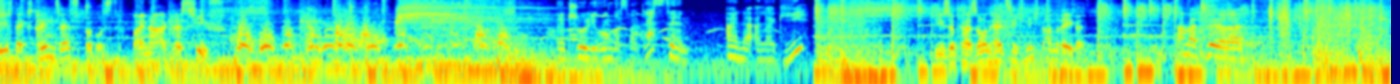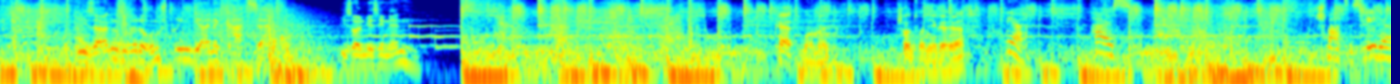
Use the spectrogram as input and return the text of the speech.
Sie ist extrem selbstbewusst, beinahe aggressiv. Entschuldigung, was war das denn? Eine Allergie? Diese Person hält sich nicht an Regeln. Amateure. Die sagen, sie würde rumspringen wie eine Katze. Wie sollen wir sie nennen? Catwoman. Schon von ihr gehört? Ja. Heiß. Schwarzes Leder.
